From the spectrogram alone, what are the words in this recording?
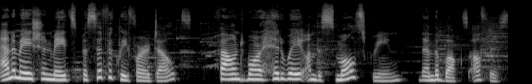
animation made specifically for adults found more headway on the small screen than the box office.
